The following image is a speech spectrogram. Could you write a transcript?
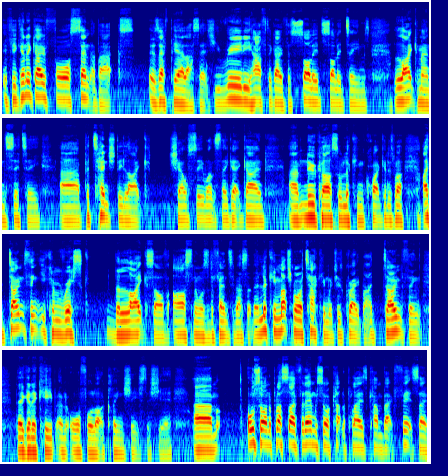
if you're going to go for centre backs as FPL assets, you really have to go for solid, solid teams like Man City, uh, potentially like Chelsea once they get going. Um, Newcastle looking quite good as well. I don't think you can risk the likes of Arsenal as a defensive asset. They're looking much more attacking, which is great, but I don't think they're going to keep an awful lot of clean sheets this year. Um, also, on the plus side for them, we saw a couple of players come back fit. So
